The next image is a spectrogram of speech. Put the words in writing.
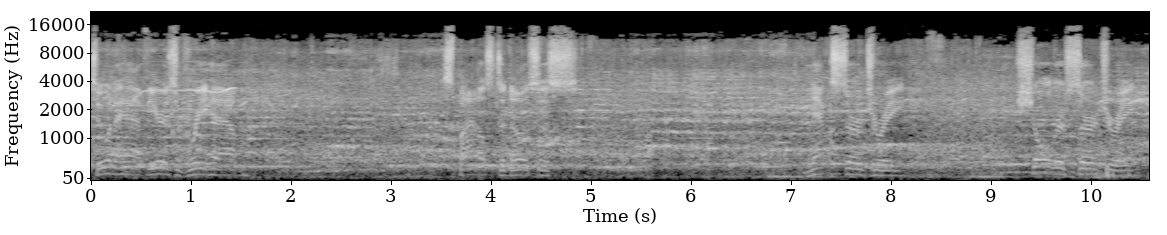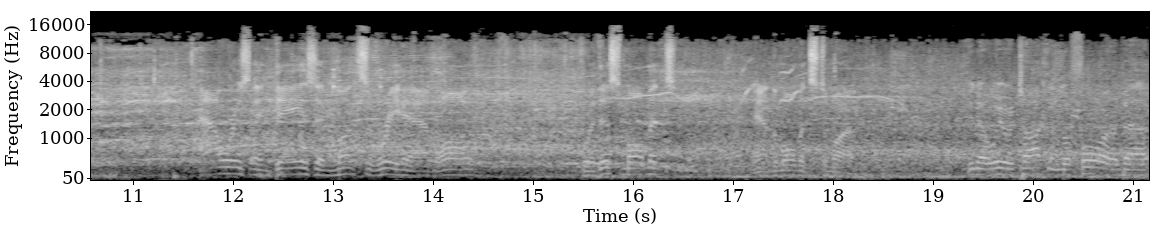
Two and a half years of rehab, spinal stenosis, neck surgery, shoulder surgery, hours and days and months of rehab, all for this moment and the moments tomorrow. You know, we were talking before about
